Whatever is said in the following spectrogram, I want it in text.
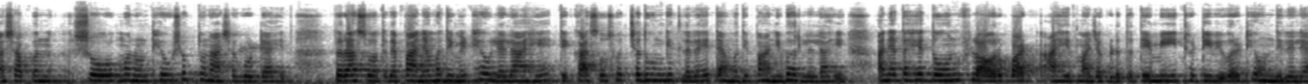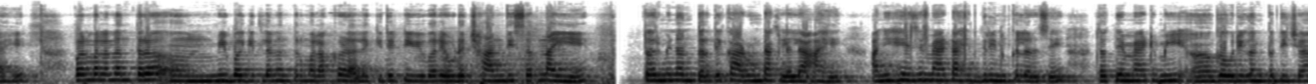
अशा आपण शो म्हणून ठेवू शकतो ना अशा गोट्या आहेत. तर असं आता त्या पाण्यामध्ये मी ठेवलेलं आहे. ते कासव स्वच्छ धुवून घेतलेलं आहे. त्यामध्ये पाणी भरलेलं आहे. आणि आता हे दोन फ्लॉवर पार्ट आहेत माझ्याकडं. तर ते मी इथं टी व्हीवर ठेवून दिलेले आहे. पण मला नंतर मी बघितल्यानंतर मला कळालं की ते टी व्हीवर एवढं छान दिसत नाही आहे तर मी नंतर ते काढून टाकलेलं आहे. आणि हे जे मॅट आहेत ग्रीन कलरचे तर ते मॅट मी गौरी गणपतीच्या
